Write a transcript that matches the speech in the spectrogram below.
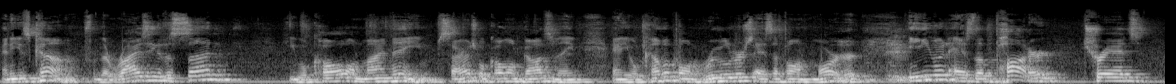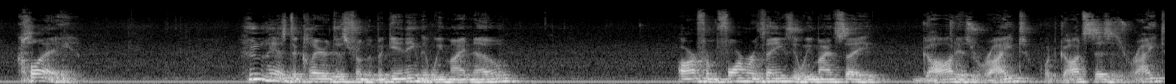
And he has come from the rising of the sun. He will call on my name. Cyrus will call on God's name, and he will come upon rulers as upon mortar, even as the potter treads clay. Who has declared this from the beginning that we might know? Or from former things that we might say, God is right, what God says is right?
